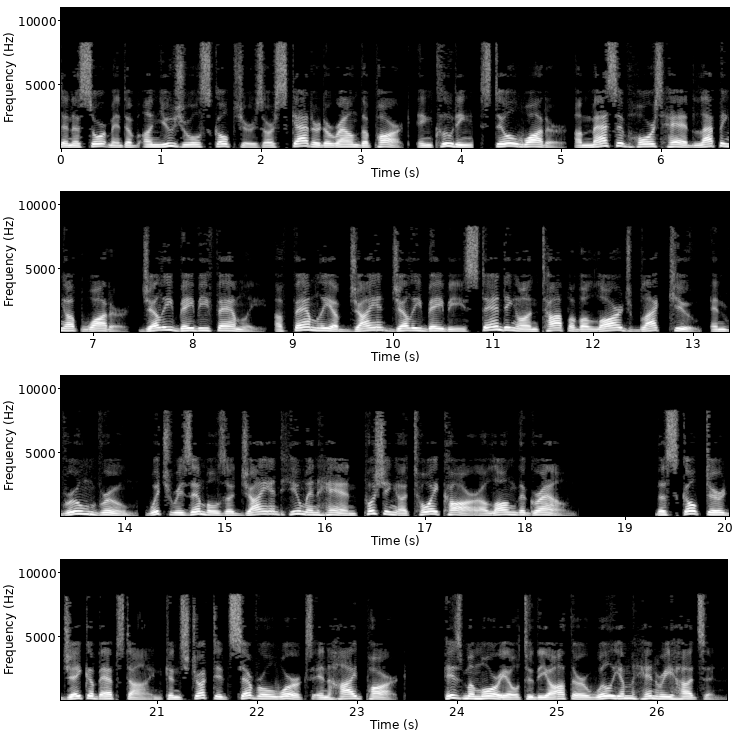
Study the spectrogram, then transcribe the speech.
An assortment of unusual sculptures are scattered around the park, including, still water, a massive horse head lapping up water, jelly baby family, a family of giant jelly babies standing on top of a large black cube, and Vroom Vroom, which resembles a giant human hand pushing a toy car along the ground. The sculptor Jacob Epstein constructed several works in Hyde Park. His memorial to the author William Henry Hudson,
